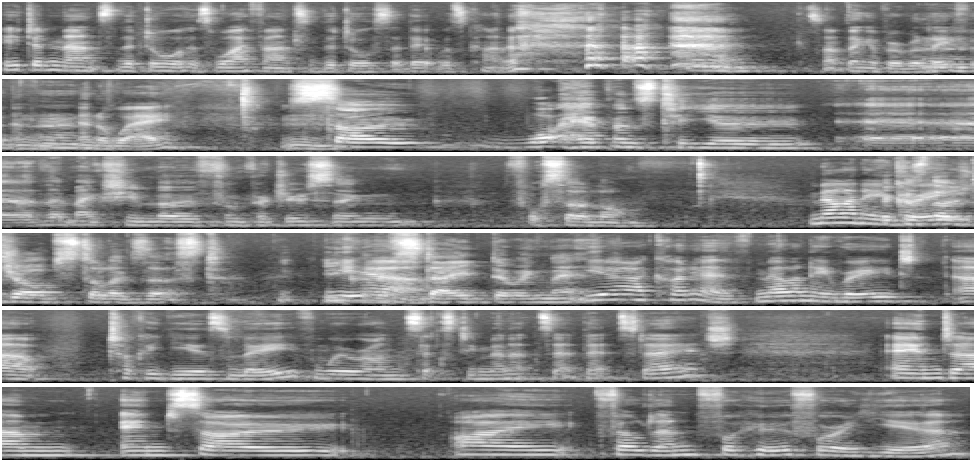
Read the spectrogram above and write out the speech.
he didn't answer the door, his wife answered the door, so that was kind of. mm something of a relief mm, in, mm. in a way. Mm. So, what happens to you uh, that makes you move from producing for so long? Melanie because Reid, those jobs still exist. You yeah. could have stayed doing that. Yeah, I could have. Melanie Reid uh, took a year's leave, and we were on sixty minutes at that stage, and um, and so I filled in for her for a year,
